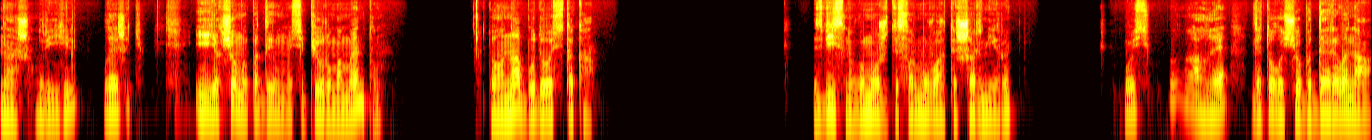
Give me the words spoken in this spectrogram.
наш рігель лежить. І якщо ми подивимося пюру моменту, то вона буде ось така. Звісно, ви можете сформувати шарніри. Ось. Але для того, щоб деревина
